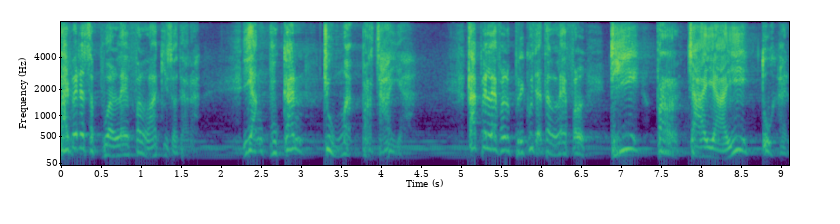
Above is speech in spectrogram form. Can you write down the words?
Tapi ada sebuah level lagi saudara. Yang bukan cuma percaya. Tapi level berikutnya adalah level dipercayai Tuhan.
